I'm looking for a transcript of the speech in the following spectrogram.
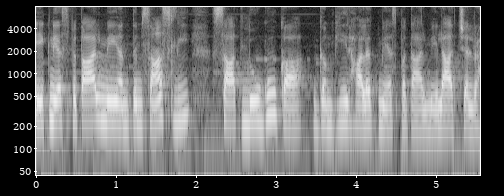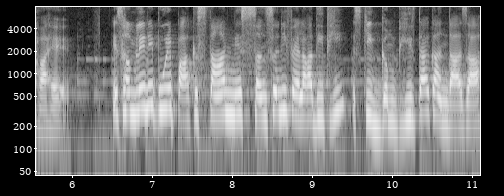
एक ने अस्पताल में अंतिम सांस ली, सात लोगों का गंभीर हालत में अस्पताल में इलाज चल रहा है। इस हमले ने पूरे पाकिस्तान में सनसनी फैला दी थी। इसकी गंभीरता का अंदाज़ा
